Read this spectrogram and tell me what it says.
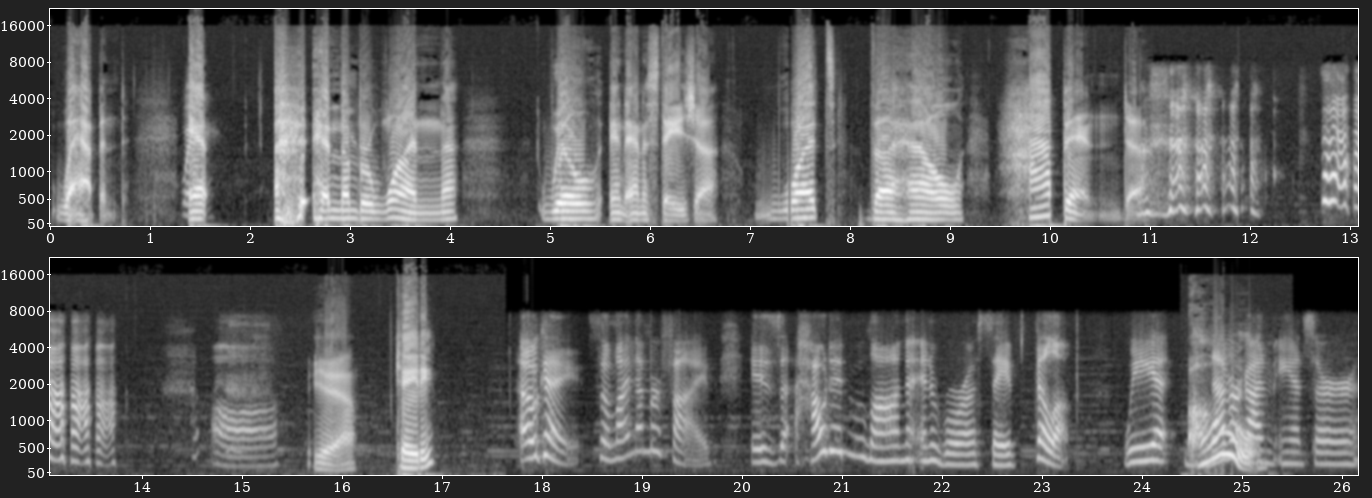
What happened? Where? And, and number one, Will and Anastasia. What the hell happened? Aww. yeah. Katie? Okay, so my number five is how did Mulan and Aurora save Philip? We Oh. never got an answer,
